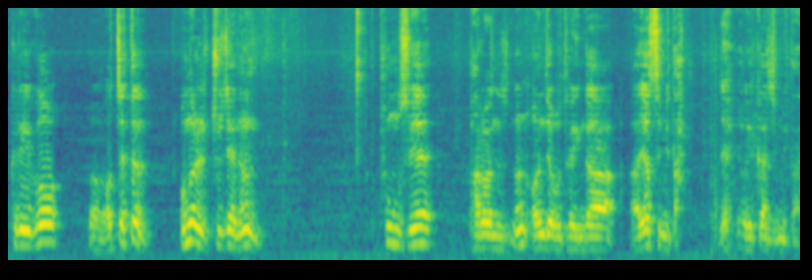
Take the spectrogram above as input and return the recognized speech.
그리고 어, 어쨌든 오늘 주제는 풍수의 발언은 언제부터인가 였습니다. 네, 여기까지입니다.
